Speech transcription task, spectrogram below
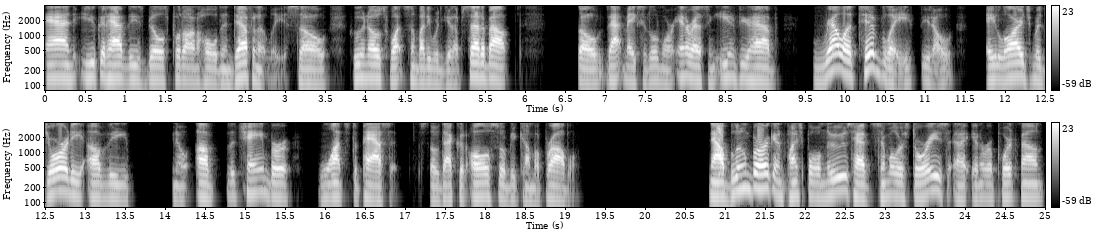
and you could have these bills put on hold indefinitely. So who knows what somebody would get upset about. So that makes it a little more interesting, even if you have relatively, you know, a large majority of the, you know, of the chamber wants to pass it. So that could also become a problem. Now, Bloomberg and Punchbowl News had similar stories uh, in a report found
